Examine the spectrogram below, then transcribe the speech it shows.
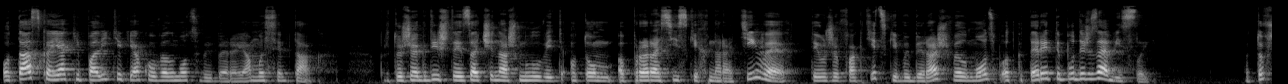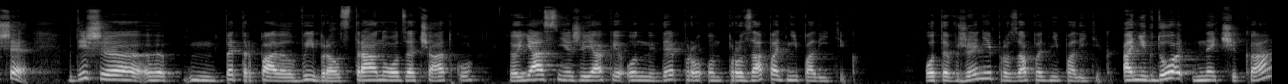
otázka, jaký politik, jakou veľmoc vybere. Ja myslím tak. Protože když ты начинаешь млuvить о том про российских нарративах, ты уже фактически выбираешь велмоц, от которой ты будешь завислый. То все. Když Петр Павел выбрал страну от зачатку, то ясно же, який он іде, про, он прозападній політик. Politik. Otevřený pro západní politik. A nikdo nečeká,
